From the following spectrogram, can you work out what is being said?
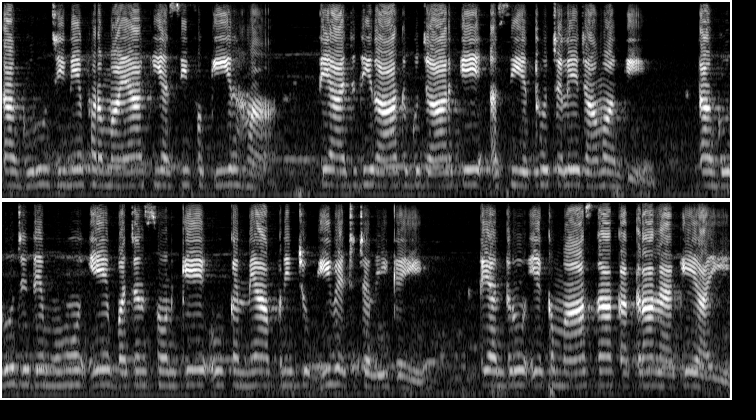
ਤਾਂ ਗੁਰੂ ਜੀ ਨੇ ਫਰਮਾਇਆ ਕਿ ਅਸੀਂ ਫਕੀਰ ਹਾਂ ਤੇ ਅੱਜ ਦੀ ਰਾਤ ਗੁਜ਼ਾਰ ਕੇ ਅਸੀਂ ਇੱਥੋਂ ਚਲੇ ਜਾਵਾਂਗੇ। ਤਾਂ ਗੁਰੂ ਜੀ ਦੇ ਮੂੰਹੋਂ ਇਹ ਬਚਨ ਸੁਣ ਕੇ ਉਹ ਕੰਨਿਆ ਆਪਣੀ ਝੁੱਗੀ ਵਿੱਚ ਚਲੀ ਗਈ। ਤੇ ਅੰਦਰੋਂ ਇੱਕ ਮਾਸ ਦਾ ਕਤਰਾ ਲੈ ਕੇ ਆਈ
